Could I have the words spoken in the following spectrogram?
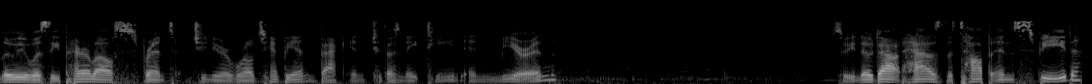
Louis was the parallel sprint junior world champion back in 2018 in Mürren. So he no doubt has the top end speed.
